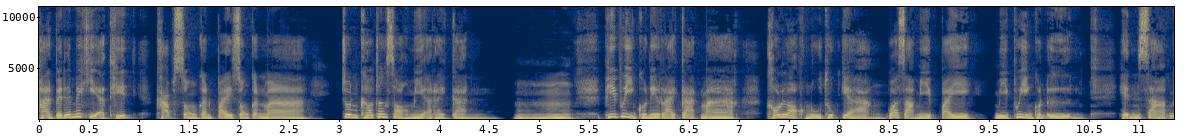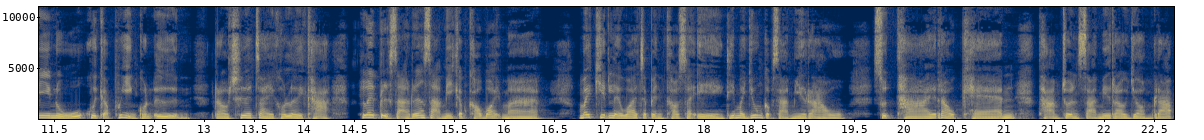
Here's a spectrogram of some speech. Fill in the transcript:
ผ่านไปได้ไม่กี่อาทิตย์ ขับส่งกันไปส่งกันมา จนเขาทั้งสองมีอะไรกัน อืม พี่ผู้หญิงคนนี้ร้ายกาจมาก เขาหลอกหนูทุกอย่างว่าสามีไปมีผู้หญิงคนอื่น เห็นสามีหนูคุยกับผู้หญิงคนอื่น เราเชื่อใจเขาเลยค่ะ เลยปรึกษาเรื่องสามีกับเขาบ่อยมาก ไม่คิดเลยว่าจะเป็นเขาซะเองที่มายุ่งกับสามีเรา สุดท้ายเราแค้น ถามจนสามีเรายอมรับ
